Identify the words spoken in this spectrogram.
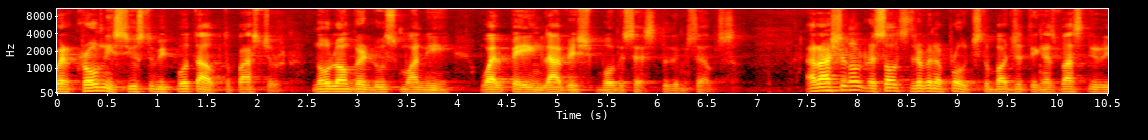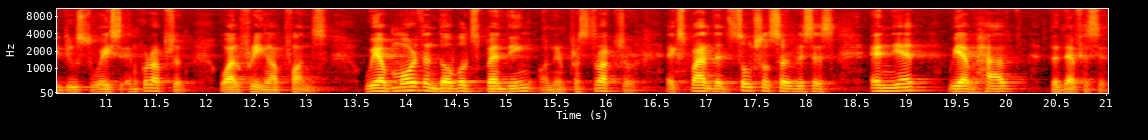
where cronies used to be put out to pasture, no longer lose money while paying lavish bonuses to themselves. A rational, results driven approach to budgeting has vastly reduced waste and corruption while freeing up funds. We have more than doubled spending on infrastructure, expanded social services, and yet we have halved the deficit.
